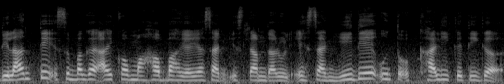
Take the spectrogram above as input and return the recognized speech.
dilantik sebagai ikon mahabah Yayasan Islam Darul Ehsan Yide untuk kali ketiga.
